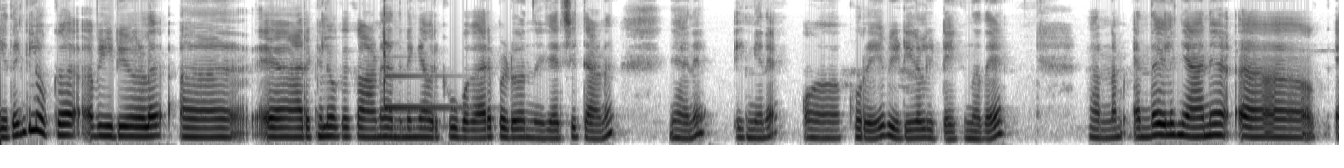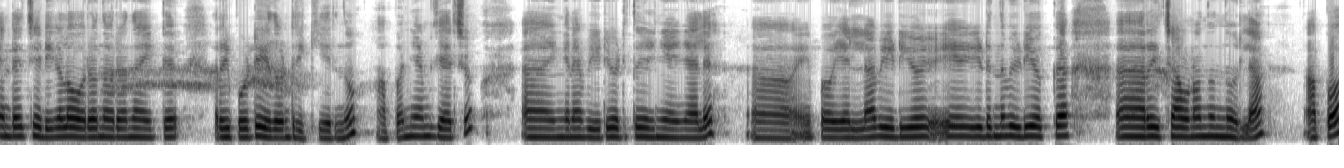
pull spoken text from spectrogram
ഏതെങ്കിലുമൊക്കെ വീഡിയോകൾ ആരെങ്കിലുമൊക്കെ കാണുക എന്നുണ്ടെങ്കിൽ അവർക്ക് ഉപകാരപ്പെടുമെന്ന് വിചാരിച്ചിട്ടാണ് ഞാൻ ഇങ്ങനെ കുറേ വീഡിയോകൾ ഇട്ടേക്കുന്നത്. കാരണം എന്തായാലും ഞാൻ എന്റെ ചെടികൾ ഓരോന്നോരോന്നായിട്ട് റിപ്പോർട്ട് ചെയ്തുകൊണ്ടിരിക്കുകയായിരുന്നു. അപ്പം ഞാൻ വിചാരിച്ചു ഇങ്ങനെ വീഡിയോ എടുത്തു കഴിഞ്ഞ് കഴിഞ്ഞാൽ ഇപ്പോൾ എല്ലാ വീഡിയോ ഇടുന്ന വീഡിയോ ഒക്കെ റീച്ച് ആവണമെന്നൊന്നുമില്ല. അപ്പോൾ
